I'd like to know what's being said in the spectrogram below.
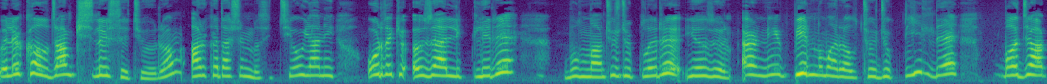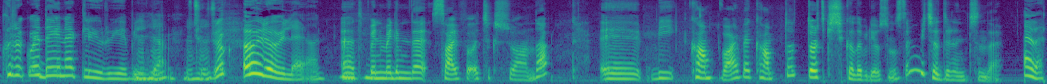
böyle kalacağım kişileri seçiyorum. Arkadaşlarım da seçiyor. Yani oradaki özellikleri bulunan çocukları yazıyorum. Örneğin bir numaralı çocuk değil de bacağı kırık ve değnekle yürüyebilen çocuk. Öyle öyle yani. Evet benim elimde sayfa açık şu anda. Ee, bir kamp var ve kampta dört kişi kalabiliyorsunuz değil mi bir çadırın içinde? Evet.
